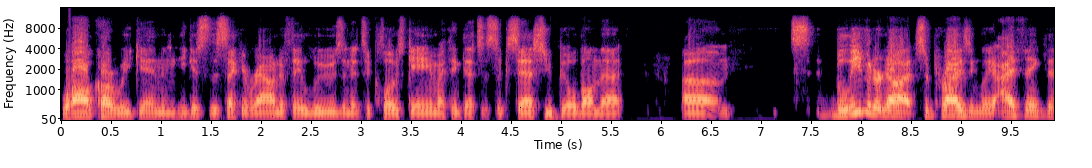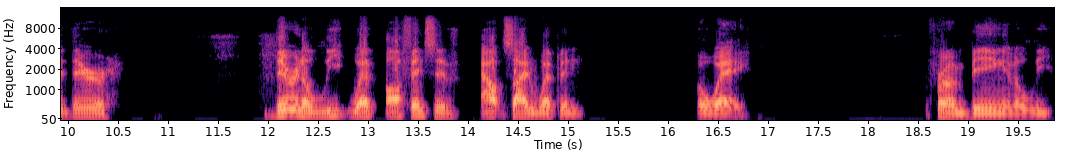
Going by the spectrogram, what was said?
wild card weekend and he gets to the second round, if they lose and it's a close game, I think that's a success. You build on that. Um, believe it or not, surprisingly, I think that they're they're an elite web offensive outside weapon away from being an elite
